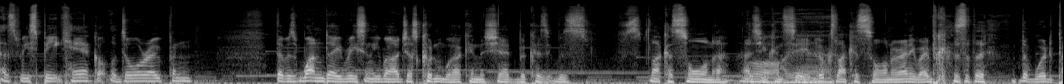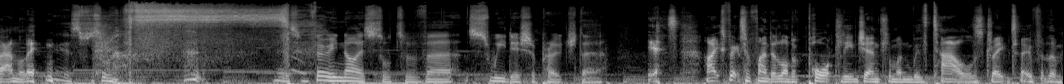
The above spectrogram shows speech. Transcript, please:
as we speak here. Got the door open. There was one day recently where I just couldn't work in the shed because it was like a sauna. As you Oh, can see, it looks like a sauna anyway because of the, the wood paneling. It's sort of it's a very nice sort of uh, Swedish approach there. Yes, I expect to find a lot of portly gentlemen with towels draped over them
